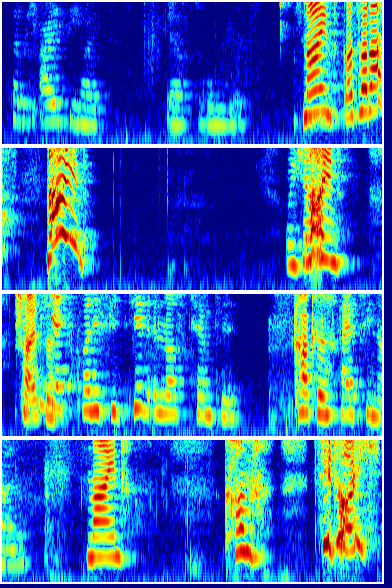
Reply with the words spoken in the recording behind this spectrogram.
Jetzt habe ich Icy als erste Runde. Nein, was war das? Nein! Ich habe Nein! hab Scheiße. mich jetzt qualifiziert in Lost Temple. Kacke. Halbfinale. Nein. Komm, zieh durch.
